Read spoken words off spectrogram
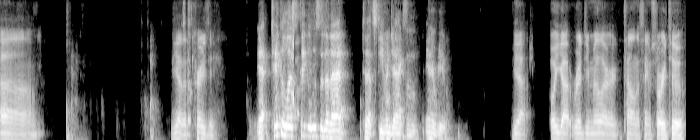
Um, yeah, that's crazy. yeah, take a listen. Take a listen to that to that Stephen Jackson interview. Yeah. Oh, you got Reggie Miller telling the same story too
